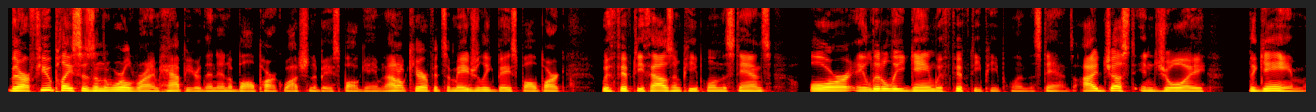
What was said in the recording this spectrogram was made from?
there are a few places in the world where I'm happier than in a ballpark watching a baseball game. And I don't care if it's a Major League Baseball park with 50,000 people in the stands or a Little League game with 50 people in the stands. I just enjoy the game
